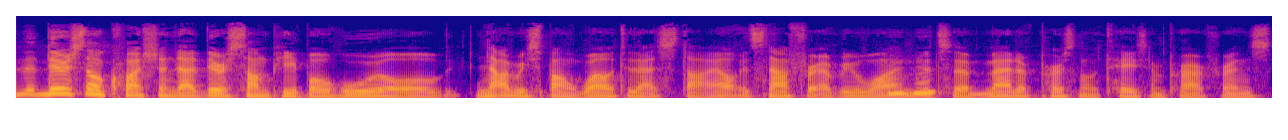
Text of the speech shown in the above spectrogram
th- there's no question that there's some people who will not respond well to that style. It's not for everyone. Mm-hmm. It's a matter of personal taste and preference.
